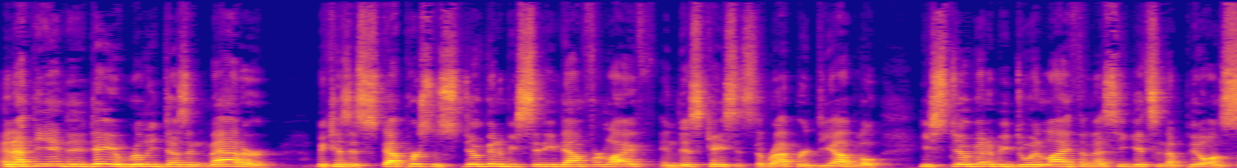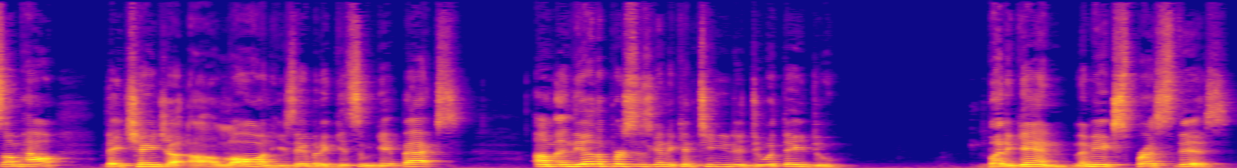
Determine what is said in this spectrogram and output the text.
And at the end of the day, it really doesn't matter because it's that person's still going to be sitting down for life. In this case, it's the rapper Diablo. He's still going to be doing life unless he gets an appeal and somehow they change a, a law and he's able to get some get backs. Um, and the other person is going to continue to do what they do. But again, let me express this.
